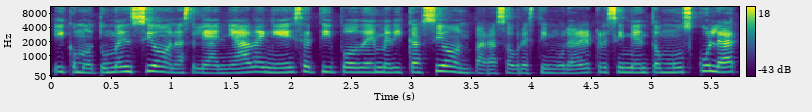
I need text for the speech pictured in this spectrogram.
y como tú mencionas, le añaden ese tipo de medicación para sobreestimular el crecimiento muscular,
